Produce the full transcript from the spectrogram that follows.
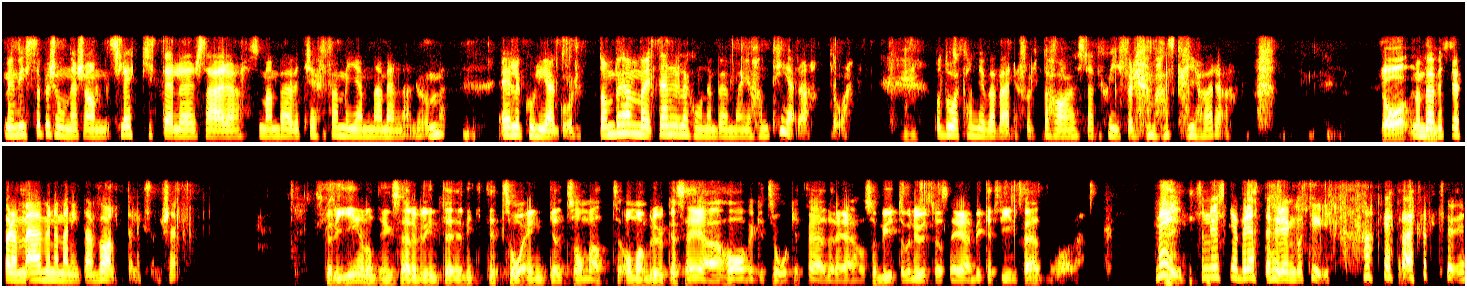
Men vissa personer som släkt eller så här, som man behöver träffa med jämna mellanrum eller kollegor, de behöver man, den relationen behöver man ju hantera då. Mm. Och då kan det vara värdefullt att ha en strategi för hur man ska göra. Ja, Man men behöver träffa dem även när man inte har valt det liksom själv. Ska det ge någonting så är det väl inte riktigt så enkelt som att om man brukar säga ha vilket tråkigt väder det är och så byter man ut och säger vilket fint väder vi har. Nej, så nu ska jag berätta hur den går till.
